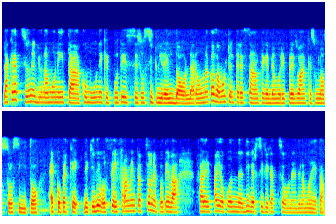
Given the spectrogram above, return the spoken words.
la creazione di una moneta comune che potesse sostituire il dollaro, una cosa molto interessante che abbiamo ripreso anche sul nostro sito. Ecco perché le chiedevo se frammentazione poteva fare il paio con diversificazione della moneta.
